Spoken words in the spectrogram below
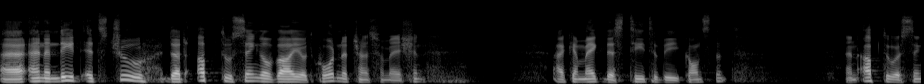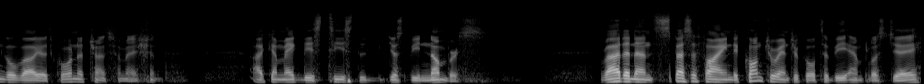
Uh, and indeed, it's true that up to single-valued coordinate transformation, I can make this t to be constant. And up to a single-valued coordinate transformation, I can make these t's to just be numbers. Rather than specifying the contour integral to be m plus j,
